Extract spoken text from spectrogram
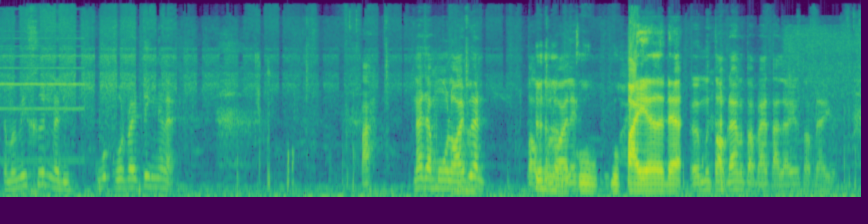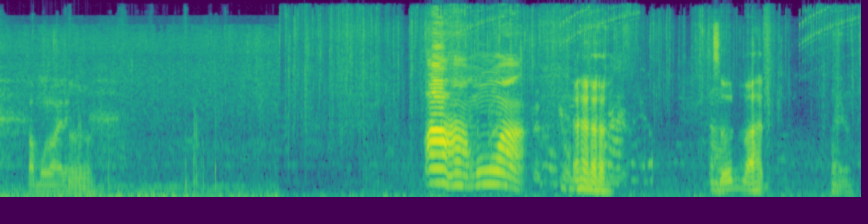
แต่มันไม่ขึ้นนะดิกูว่าโค้ดไรติ้งนี่แหละไปน่าจะโมร้อยเพื่อน ตอบโมร้อยเลย กูกูไปแล้วเนี่ยเออมึงตอบได้มึงตอบได้ตายแล้วยังตอบได้อยู่ ตอบโมร้อยเลยเอออ้ามั่วศูนย์บาท ใช่ครับไป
